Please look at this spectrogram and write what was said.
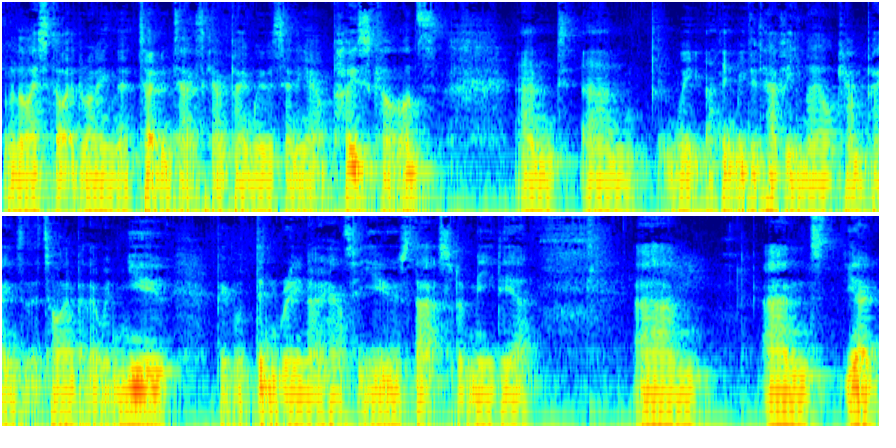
when I started running the Tobin Tax campaign, we were sending out postcards. And um, we, I think we did have email campaigns at the time, but they were new. People didn't really know how to use that sort of media. Um, and, you know,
